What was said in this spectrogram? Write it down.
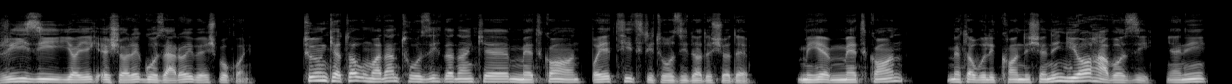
ریزی یا یک اشاره گذرایی بهش بکنیم. توی اون کتاب اومدن توضیح دادن که MetCon با یه تیتری توضیح داده شده. میگه MetCon metabolic conditioning یا هوازی یعنی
